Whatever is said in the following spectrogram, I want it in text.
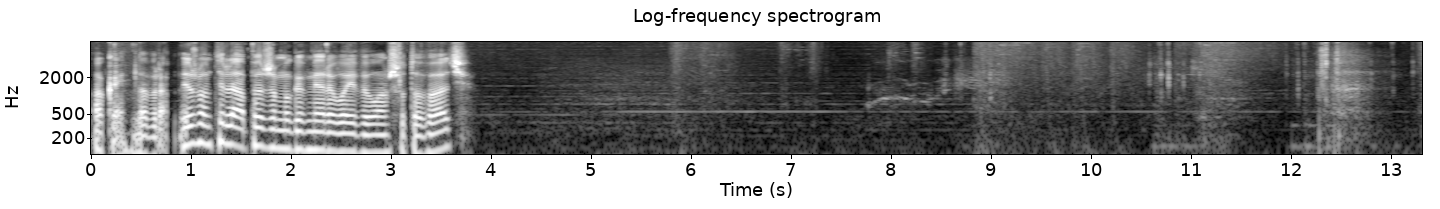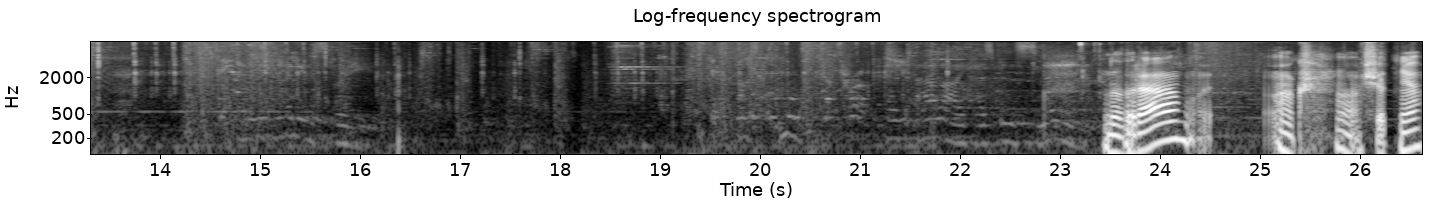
Okej, dobra. Już mam tyle AP, że mogę w miarę wave'y one-shotować. Dobra. Ok, no świetnie.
